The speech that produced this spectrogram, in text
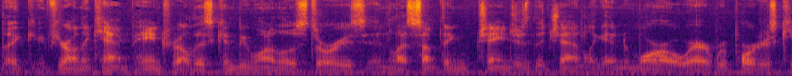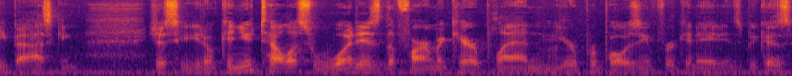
like if you're on the campaign trail, this can be one of those stories, unless something changes the channel again tomorrow, where reporters keep asking, just you know, can you tell us what is the pharmacare plan mm-hmm. you're proposing for Canadians? Because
